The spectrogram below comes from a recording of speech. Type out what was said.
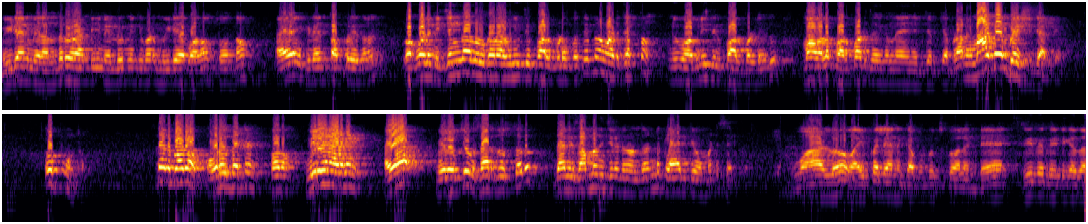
మీడియాని మీరు అందరూ రండి. నెల్లూరు నుంచి కూడా మీడియా పోదాం చూద్దాం. అయ్యే ఇక్కడేం తప్పు లేదు అని. ఒకవేళ నిజంగా నువ్వు కానీ అవినీతికి పాల్పడకపోతే మేము వాడు చెప్తాం. నువ్వు అవినీతికి పాల్పడలేదు. మా వల్ల పొరపాటు జరిగిందని చెప్పి చెప్పి చెప్పడానికి మాకేం బేషించాలి ఒప్పుకుంటాం. దాన్ని పోదాం. ఒకరోజు పెట్టండి. పోదాం. మీరేనా అడగండి. అయ్యా మీరు వచ్చి ఒకసారి చూస్తారు. దానికి సంబంధించినటువంటి క్లారిటీ ఇవ్వమంటే సరే వాళ్ళు వైఫల్యాన్ని కప్పుపుచ్చుకోవాలంటే శ్రీధర్ రెడ్డి కదా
